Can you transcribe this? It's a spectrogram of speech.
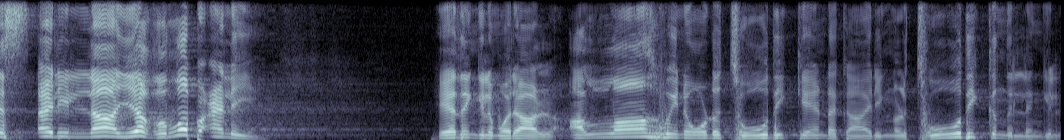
യസ്അലില്ലാ യഗ്ളബ് അലൈ. ഏതെങ്കിലും ഒരാൾ അള്ളാഹുവിനോട് ചോദിക്കേണ്ട കാര്യങ്ങൾ ചോദിക്കുന്നില്ലെങ്കിൽ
